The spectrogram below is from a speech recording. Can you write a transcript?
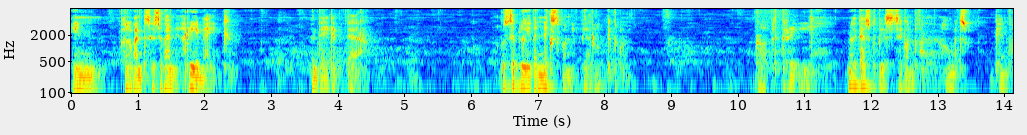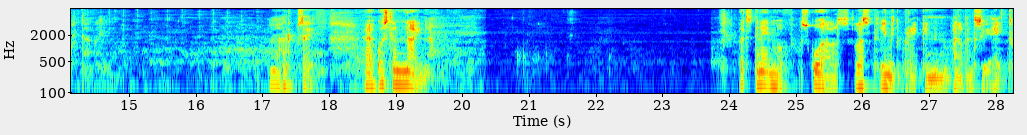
in Final Fantasy 7 Remake? When they get there. Possibly even next one if we are looking for Probably 3. No, it has to be the second one. How much game will there be? Hard to say. Uh, question 9. What's the name of Squall's last limit break in Final Fantasy 8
